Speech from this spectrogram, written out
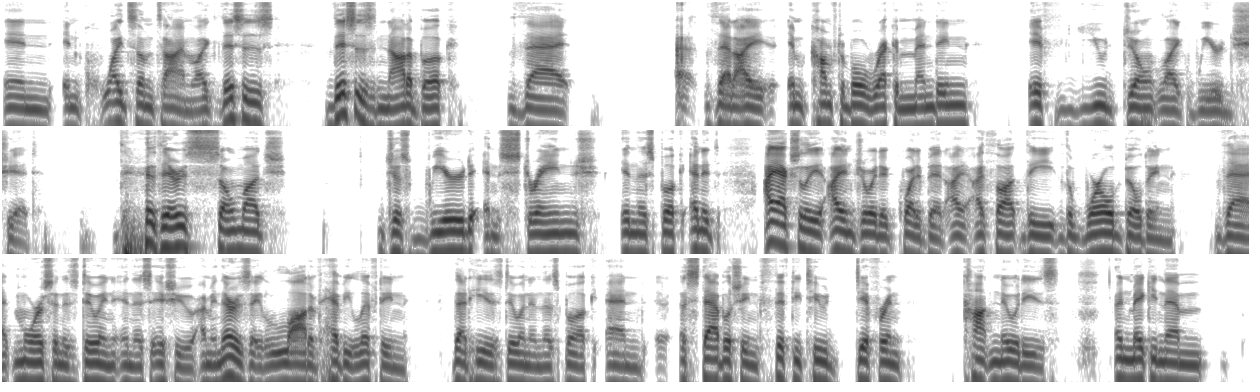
in in quite some time. Like this is this is not a book that Uh, that I am comfortable recommending if you don't like weird shit. There's so much just weird and strange in this book and it I actually I enjoyed it quite a bit. I I thought the the world building that Morrison is doing in this issue. I mean there is a lot of heavy lifting that he is doing in this book and uh, establishing 52 different continuities and making them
